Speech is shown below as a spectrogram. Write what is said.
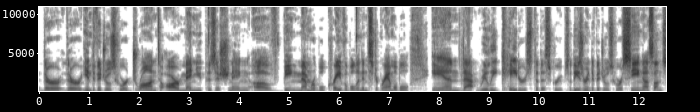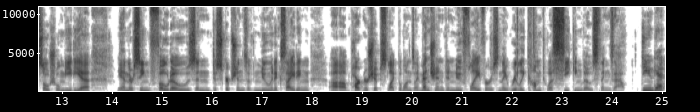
they're they're individuals who are drawn to our menu positioning of being memorable craveable and instagrammable and that really caters to this group. So these are individuals who are seeing us on social media and they're seeing photos and descriptions of new and exciting uh, partnerships like the ones I mentioned and new flavors, and they really come to us seeking those things out. Do you get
